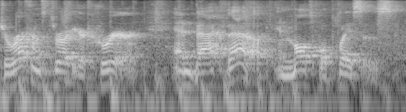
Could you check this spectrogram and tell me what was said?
to reference throughout your career, and back that up in multiple places.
